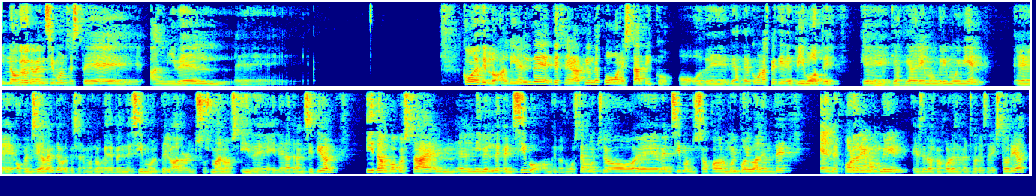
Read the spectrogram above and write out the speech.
y no creo que Ben Simmons esté al nivel ¿cómo decirlo? Al nivel de, generación de juego en estático o, de, hacer como una especie de pivote que, hacía Draymond Green muy bien eh, ofensivamente, porque sabemos lo que depende Simon del valor en sus manos y de, la transición, y tampoco está en, el nivel defensivo, aunque nos guste mucho eh, Ben Simmons, es un jugador muy polivalente, el mejor Draymond Green es de los mejores defensores de la historia,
